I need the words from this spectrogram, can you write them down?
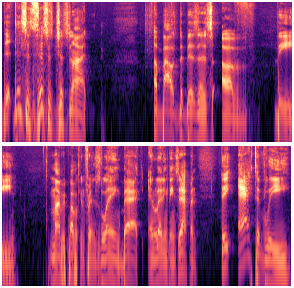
Th- This is this is just not about the business of the my Republican friends laying back and letting things happen. They actively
